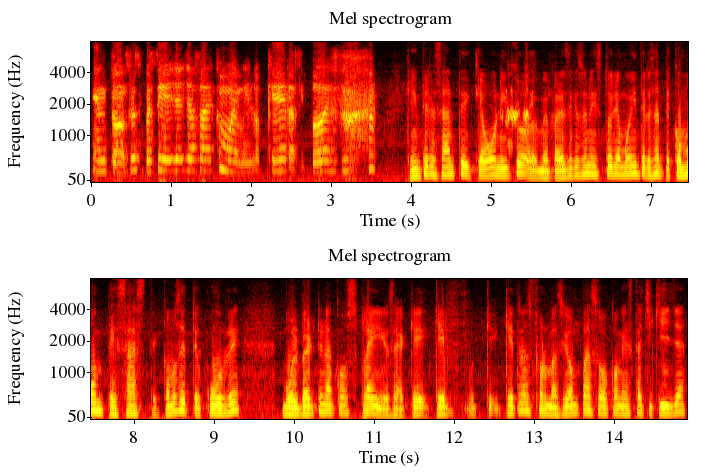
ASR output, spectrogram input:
Entonces, pues sí, ella ya sabe como de mis loqueras y todo eso. Qué interesante y qué bonito, me parece que es una historia muy interesante. ¿Cómo empezaste? ¿Cómo se te ocurre volverte una cosplay? O sea, ¿qué, qué, qué, transformación pasó con esta chiquilla?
